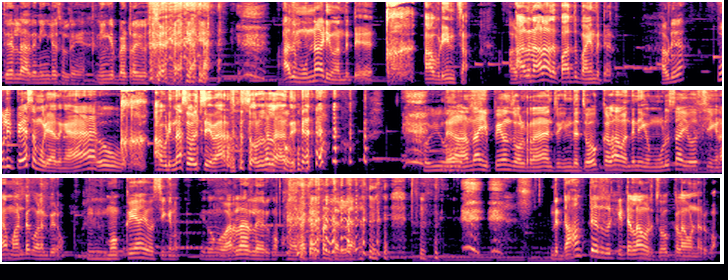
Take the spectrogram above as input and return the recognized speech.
தெரியல அதை நீங்களே சொல்றீங்க. நீங்க பெட்டரா யோசிச்சிருக்கீங்க. அது முன்னாடி வந்துட்டு அப்படின்ச்சான் அதனால அதை பார்த்து பயந்துட்டார். அப்படின்னா? புலி பேச முடியாதுங்க. ஓ. அப்படின்னு தான் சொல்லிச்சு. வேற எதுவும் சொல்லல அது. நான் தான் இப்பயும் சொல்றேன். இந்த ஜோக்கெல்லாம் வந்து நீங்க முழுசா யோசிச்சீங்கன்னா மண்டை குழம்பிரும். மொக்கையா யோசிக்கணும். இது உங்க வரலாறுல இருக்கும். ரெக்கார்ட் பண்ணிட்டல இந்த டாக்டர் கிட்டலாம் ஒரு ஜோக்கெல்லாம் ஒன்று இருக்கும்.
